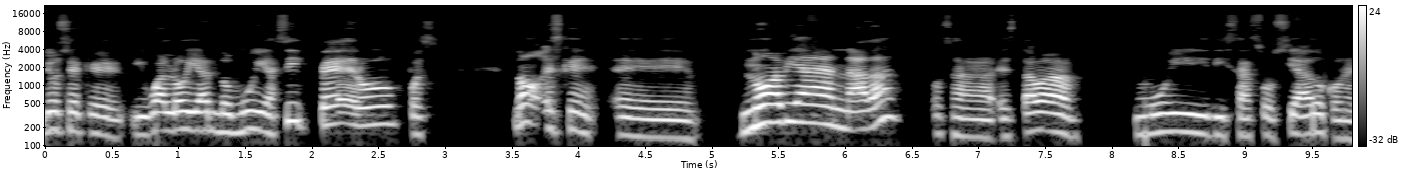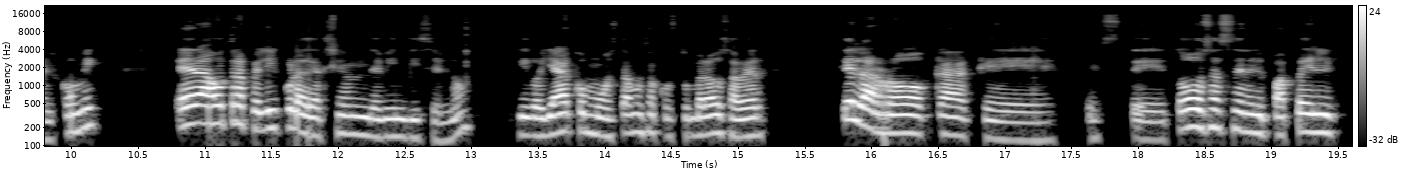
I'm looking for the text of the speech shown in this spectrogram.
Yo sé que igual hoy ando muy así, pero pues no, es que eh, no había nada, o sea, estaba muy disasociado con el cómic. Era otra película de acción de Vin Diesel, ¿no? Digo, ya como estamos acostumbrados a ver que La Roca, que este, todos hacen el papel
